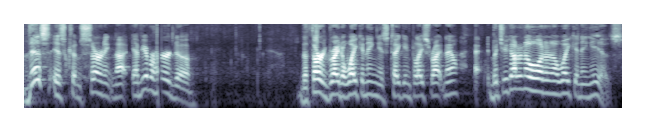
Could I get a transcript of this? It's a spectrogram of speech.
This is concerning. Now, have you ever heard uh, the third great awakening is taking place right now? But you got to know what an awakening is.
